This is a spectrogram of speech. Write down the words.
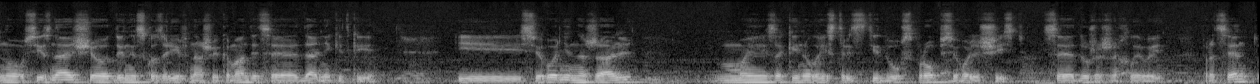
ну всі знають, що один із козирів нашої команди це дальні кітки. І сьогодні, на жаль, ми закинули із 32 спроб всього лише 6. Це дуже жахливий процент.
